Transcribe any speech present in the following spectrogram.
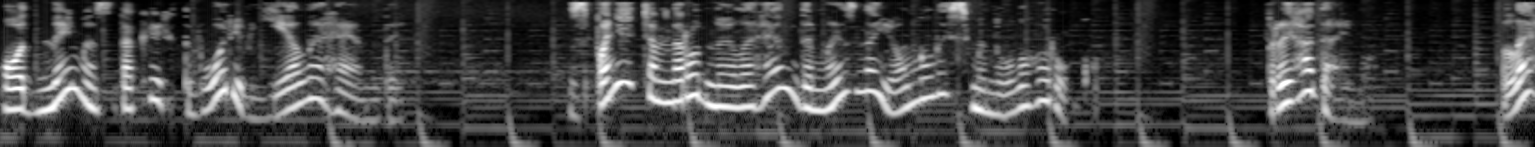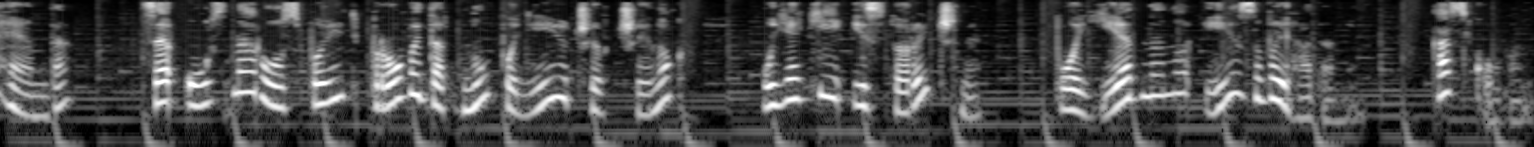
Одним із таких творів є легенди. З поняттям народної легенди ми знайомились минулого року. Пригадаймо, легенда це усна розповідь про видатну подію чи вчинок, у якій історичне поєднано із вигаданим, казковим.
